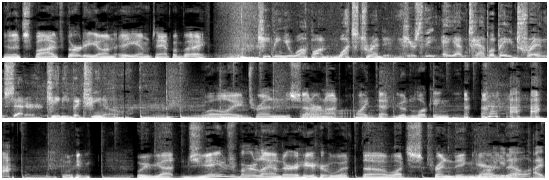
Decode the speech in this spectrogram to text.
And it's 530 on AM Tampa Bay. Keeping you up on what's trending. Here's the AM Tampa Bay trend setter, Katie Bacino. Well, a trendsetter, not quite that good looking. we, we've got James Verlander here with uh, what's trending here. Well, you today. know, I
